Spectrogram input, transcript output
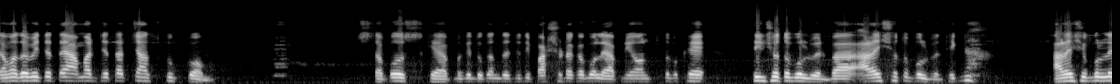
দামাদামিটাতে আমার জেতার চান্স খুব কম। সাপোজ আপনাকে দোকানদার যদি পাঁচশো টাকা বলে, আপনি অন্ততপক্ষে তিনশো তো বলবেন বা আড়াইশো তো বলবেন, ঠিক না? আড়াইশো বললে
